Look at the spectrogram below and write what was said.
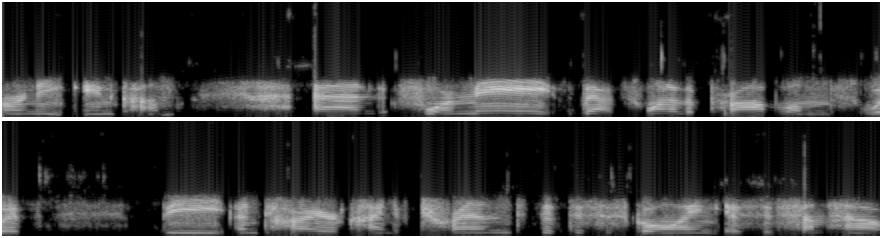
earning income. And for me, that's one of the problems with the entire kind of trend that this is going is that somehow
